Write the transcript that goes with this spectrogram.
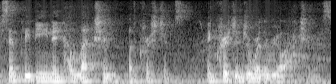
simply being a collection of Christians, and Christians are where the real action is.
